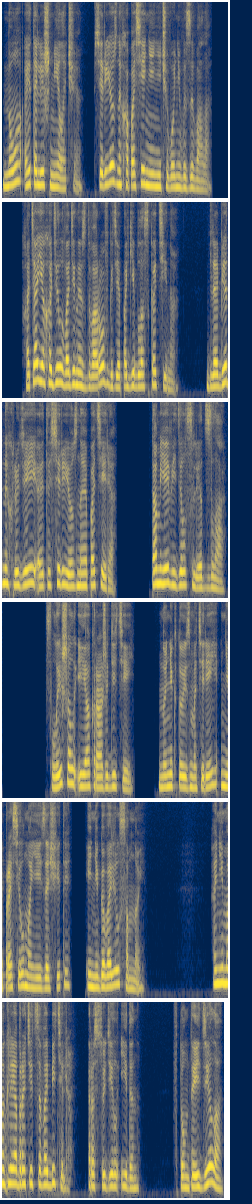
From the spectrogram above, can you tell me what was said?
Но это лишь мелочи. Серьезных опасений ничего не вызывало. Хотя я ходил в один из дворов, где погибла скотина. Для бедных людей это серьезная потеря. Там я видел след зла. Слышал и о краже детей. Но никто из матерей не просил моей защиты и не говорил со мной. «Они могли обратиться в обитель», — рассудил Иден. «В том-то и дело»,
